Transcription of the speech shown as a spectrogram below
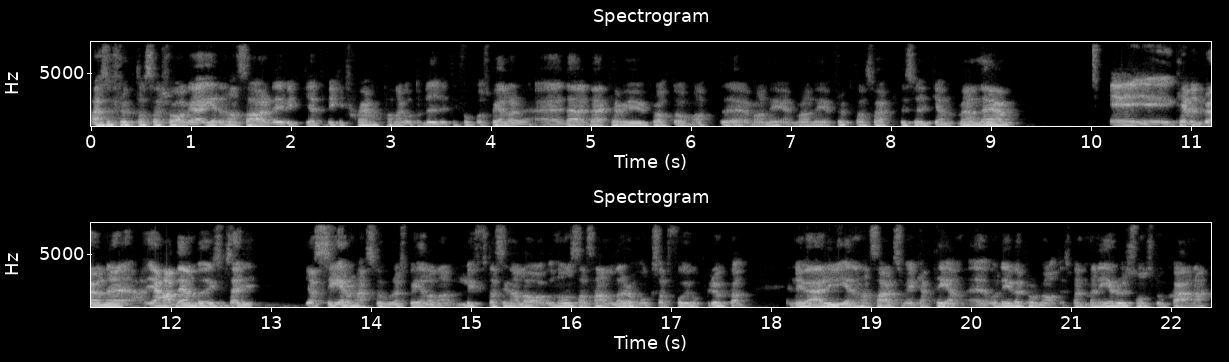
Alltså fruktansvärt svaga. Eden Hazard, vilket, vilket skämt han har gått och blivit till fotbollsspelare. Eh, där, där kan vi ju prata om att eh, man, är, man är fruktansvärt besviken. Men eh, eh Kevin De Bruyne, jag hade ändå liksom så här, jag ser de här stora spelarna lyfta sina lag och någonstans handlar det om också att få ihop gruppen. Nu är det ju Eden Hazard som är kapten eh, och det är väl problematiskt, men, men är du en sån stor stjärna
